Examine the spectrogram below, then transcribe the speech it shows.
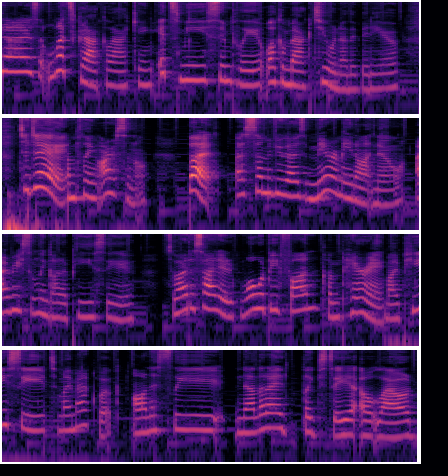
Guys, what's crack lacking? It's me, Simply. Welcome back to another video. Today, I'm playing Arsenal. But, as some of you guys may or may not know, I recently got a PC. So I decided what would be fun comparing my PC to my MacBook. Honestly, now that I like say it out loud,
